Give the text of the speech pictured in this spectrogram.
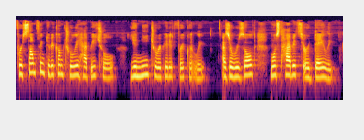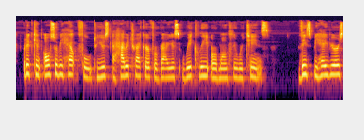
For something to become truly habitual, you need to repeat it frequently. As a result, most habits are daily, but it can also be helpful to use a habit tracker for various weekly or monthly routines. These behaviors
